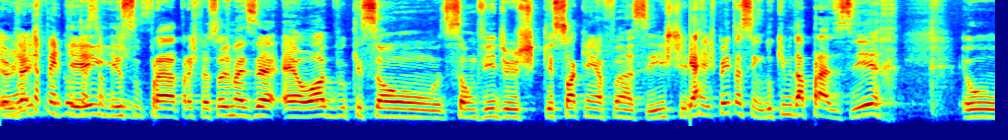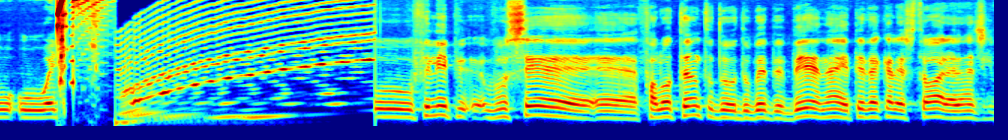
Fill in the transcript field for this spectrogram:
Eu já expliquei isso isso. para as pessoas, mas é, é óbvio que são, são vídeos que só quem é fã assiste. E a respeito, assim, do que me dá prazer, eu, o O Felipe, você é, falou tanto do, do BBB, né? E teve aquela história, né? De que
